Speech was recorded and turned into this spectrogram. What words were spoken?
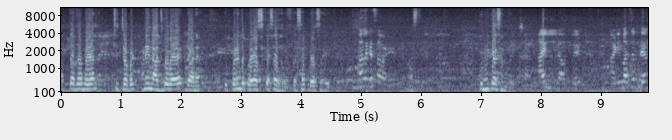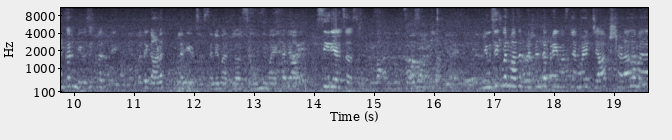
आत्ता का वया चित्रपट आणि नाच ग वया गाणं इथपर्यंत प्रवास कसा झाला? कसा प्रवास आहे? तुम्हाला कसा वाटेल? मस्त. तुम्ही काय सांगाल? आय लव्ह इट आणि माझं भयंकर म्युझिकवरती मग ते गाणं कुठलंही असो सिनेमातलं असो किंवा एखाद्या सिरियलचं असो. किंवा अल्बमचं असो म्युझिकवर माझं प्रचंड प्रेम असल्यामुळे ज्या क्षणाला मला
